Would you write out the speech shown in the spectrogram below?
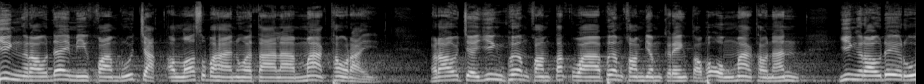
ยิ่งเราได้มีความรู้จักอัลลอฮฺสุบฮานุวะตาลามากเท่าไหร่ เราจะยิ่งเพิ่มความตักวา เพิ่มความยำเกรงต่อพระองค์มากเท่านั้น ยิ่งเราได้รู้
